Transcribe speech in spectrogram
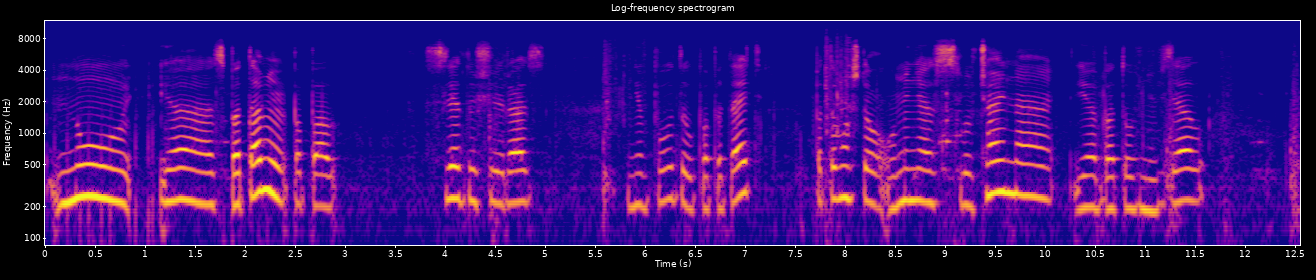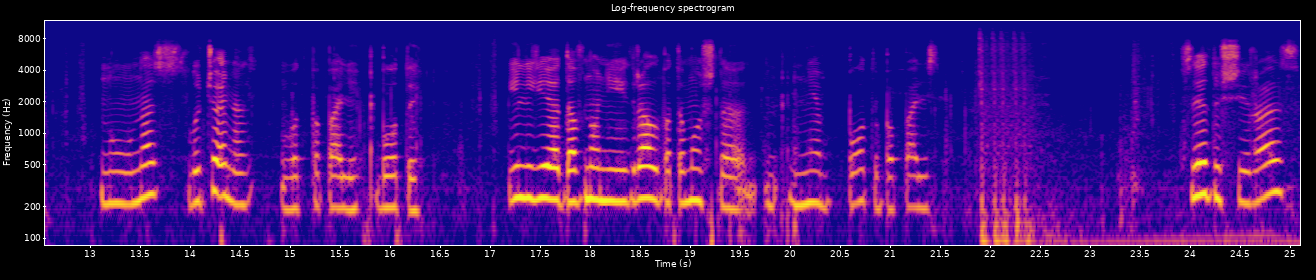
Ну, я с ботами попал. В следующий раз не буду попадать, потому что у меня случайно я ботов не взял. Ну, у нас случайно вот попали боты. Или я давно не играл, потому что мне боты попались. В следующий раз,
